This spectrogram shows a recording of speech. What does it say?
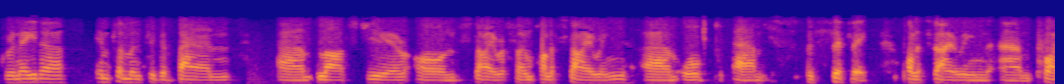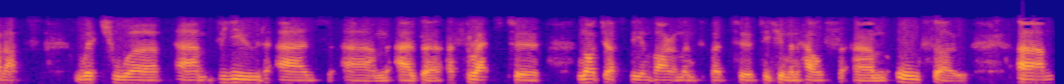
Grenada implemented a ban last year on styrofoam polystyrene or specific polystyrene products which were viewed as a, threat to not just the environment, but to, human health also. Um,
